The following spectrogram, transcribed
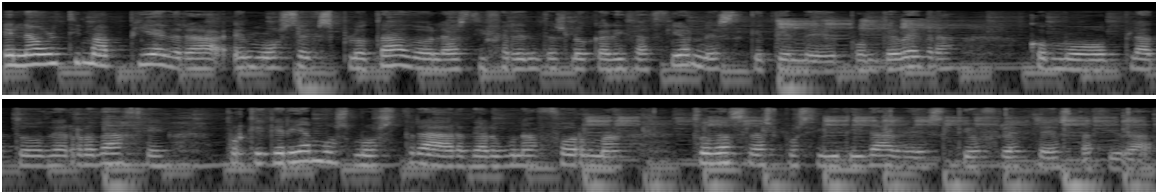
En la última piedra hemos explotado las diferentes localizaciones que tiene Pontevedra como plato de rodaje porque queríamos mostrar de alguna forma todas las posibilidades que ofrece esta ciudad.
